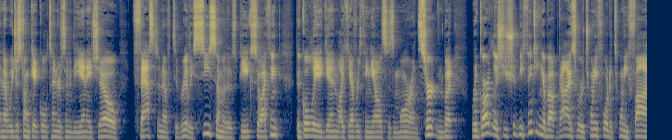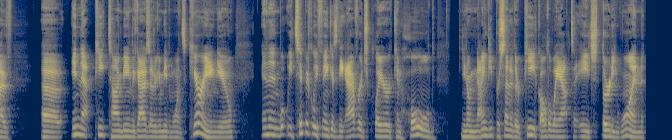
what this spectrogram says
and that we just don't get goaltenders into the NHL fast enough to really see some of those peaks. So I think the goalie, again, like everything else, is more uncertain. But regardless, you should be thinking about guys who are 24 to 25 uh, in that peak time being the guys that are going to be the ones carrying you. And then what we typically think is the average player can hold, you know, 90% of their peak all the way out to age 31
